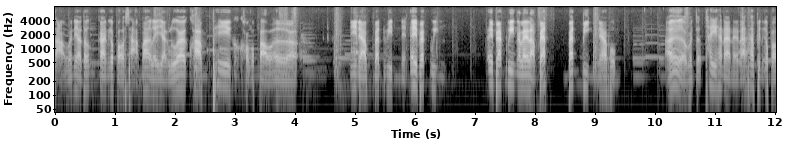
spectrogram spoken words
สามวะเนี่ยต้องการกระเป๋าสามมากเลยอยากรู้ว่าความเท่ของกระเป๋าเออ นี่นะครับแบทวินเนี่ยเอ้แบ็กวิงเอ้แบ็กวิงอะไรล่ะแบทแบทวิงนะครับผมเออมันจะเท่ขนาดไหนนะถ้าเป็นกระเป๋า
